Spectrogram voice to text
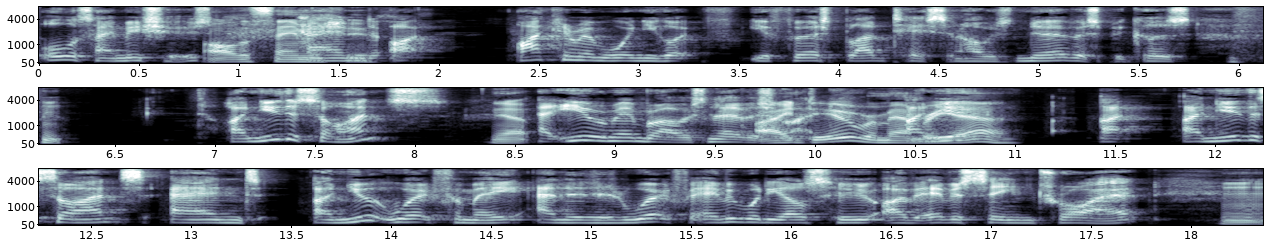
all the same issues. All the same and issues. I I can remember when you got your first blood test, and I was nervous because I knew the science. Yep. Uh, You remember I was nervous. I right? do remember, I knew- yeah. I, I knew the science and I knew it worked for me and it had worked for everybody else who I've ever seen try it. Hmm.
